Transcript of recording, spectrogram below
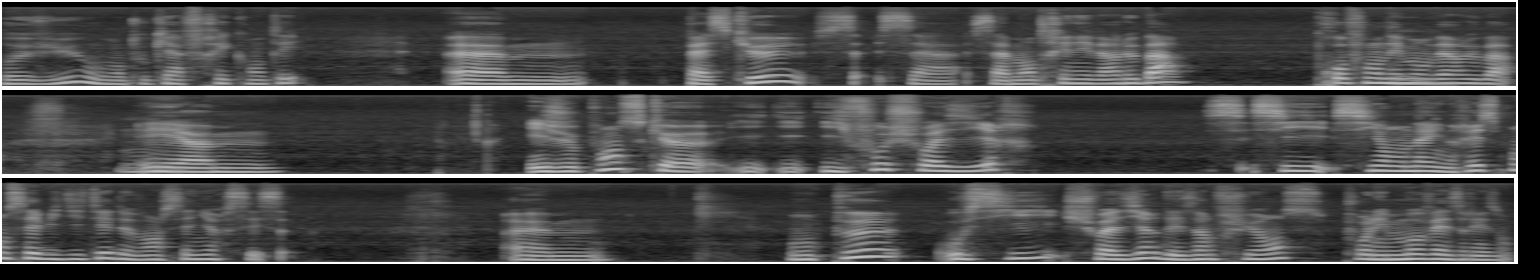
revues, ou en tout cas fréquentées, parce que ça, ça, m'entraînait vers le bas, profondément vers le bas. Et, et je pense qu'il il faut choisir si, si, on a une responsabilité devant le Seigneur, c'est ça. Euh, on peut aussi choisir des influences pour les mauvaises raisons.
